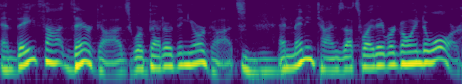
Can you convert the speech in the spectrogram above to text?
And they thought their gods were better than your gods. Mm-hmm. And many times that's why they were going to war.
